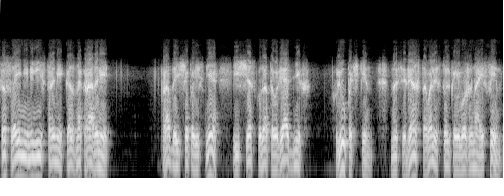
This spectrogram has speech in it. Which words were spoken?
со своими министрами-казнокрадами. Правда, еще по весне исчез куда-то урядник Хлюпочкин, на селе оставались только его жена и сын.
